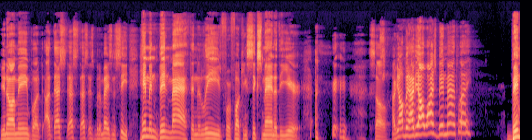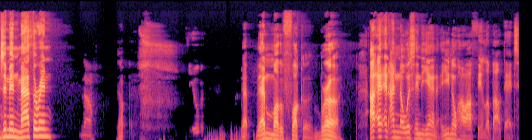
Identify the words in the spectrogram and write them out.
You know what I mean? But I, that's that's that's it's been amazing to see him and Ben Math in the lead for fucking six man of the year. so have y'all been have y'all watched Ben Math play? Benjamin Mathurin. no. That that motherfucker, bruh. I, and, and I know it's Indiana, and you know how I feel about that.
